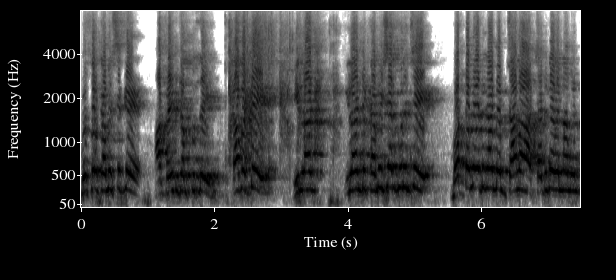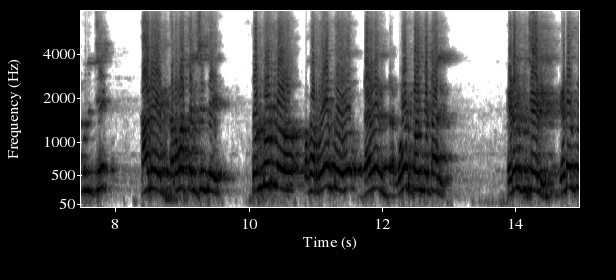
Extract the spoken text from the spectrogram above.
మున్సిపల్ కమిషన్కి ఆ క్రెడిట్ దక్కుతుంది. కాబట్టి ఇలాంటి ఇలాంటి కమిషన్ గురించి మొట్టమొదటిగా మేము చాలా చెడుగా విన్నాం గురించి. కానీ తర్వాత తెలిసింది పొండూరులో ఒక రోడ్డు డైవర్ రోడ్డు పనికొట్టాలి ఎడల్పు చేయాలి. ఎడల్పు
